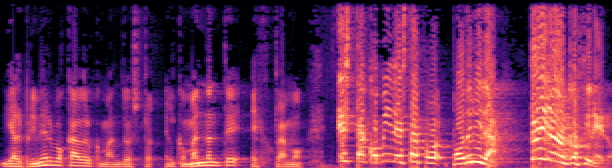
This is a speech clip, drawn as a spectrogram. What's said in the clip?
y al primer bocado el, el comandante exclamó: ¡Esta comida está podrida! ¡Traigan al cocinero!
